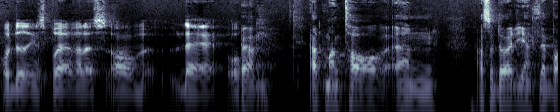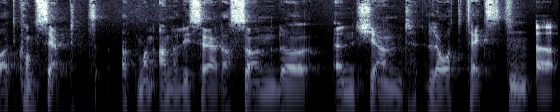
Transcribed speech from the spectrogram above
Och du inspirerades av det och... Ja. Att man tar en, alltså då är det egentligen bara ett koncept. Att man analyserar sönder en känd låttext. Ja.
